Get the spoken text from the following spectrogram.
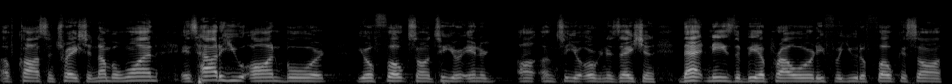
of concentration. Number one is how do you onboard your folks onto your inner Uh, onto your organization, that needs to be a priority for you to focus on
